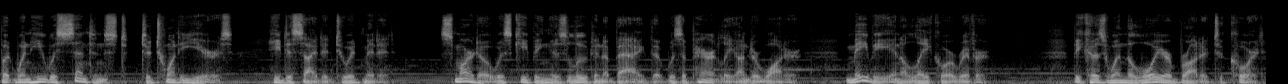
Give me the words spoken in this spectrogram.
but when he was sentenced to 20 years, he decided to admit it. Smarto was keeping his loot in a bag that was apparently underwater, maybe in a lake or river. Because when the lawyer brought it to court,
